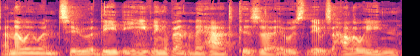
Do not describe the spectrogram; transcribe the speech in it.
and then we went to the the evening event that they had because uh, it was it was a Halloween.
